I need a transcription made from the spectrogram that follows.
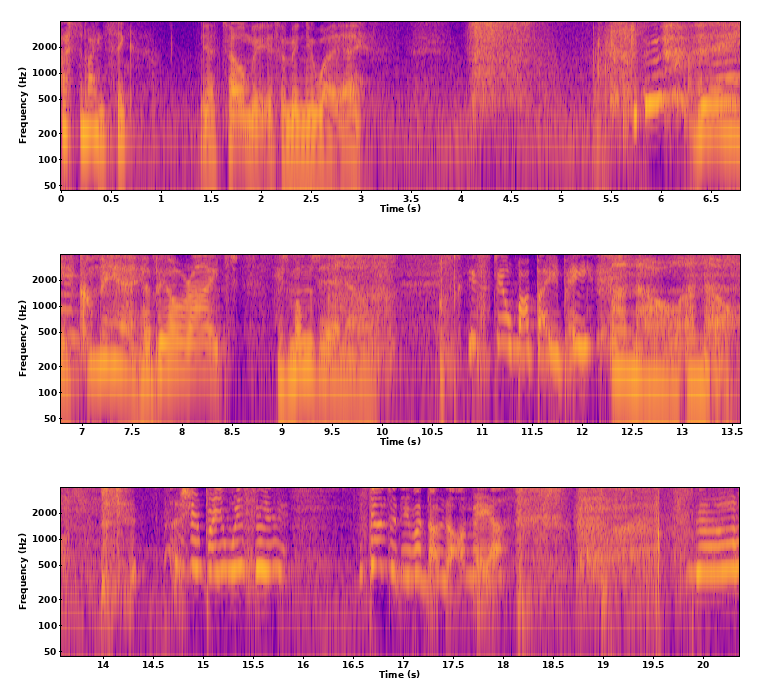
That's the main thing. Yeah, tell me if I'm in your way, eh? Hey, come here. He'll be all right. His mum's here now. He's still my baby. I know, I know. I should be with him. He doesn't even know that I'm here. No.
